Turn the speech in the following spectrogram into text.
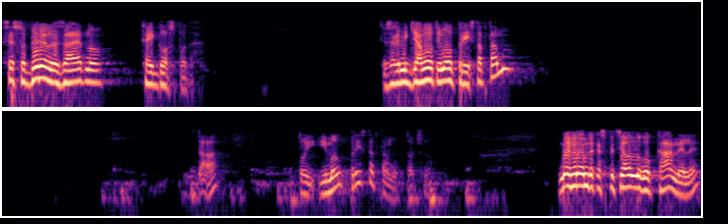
се собирале заедно кај Господа. Зарем ми гјаволот имал пристап таму? Да, тој имал пристап таму, точно. Не верувам дека специјално го канеле,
